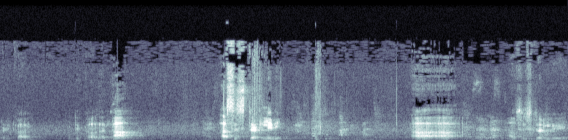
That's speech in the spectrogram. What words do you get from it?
What do you call? What do you call that? Ah, assisted living. Ah, ah, assisted living.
